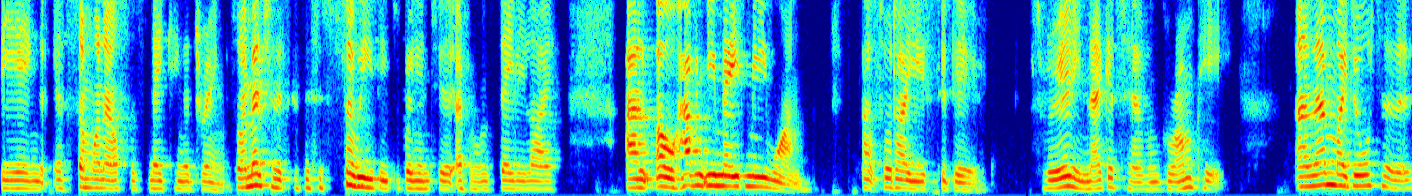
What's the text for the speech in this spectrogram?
being if someone else was making a drink. So I mention this because this is so easy to bring into everyone's daily life. And oh, haven't you made me one? That's what I used to do. It's really negative and grumpy. And then my daughter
